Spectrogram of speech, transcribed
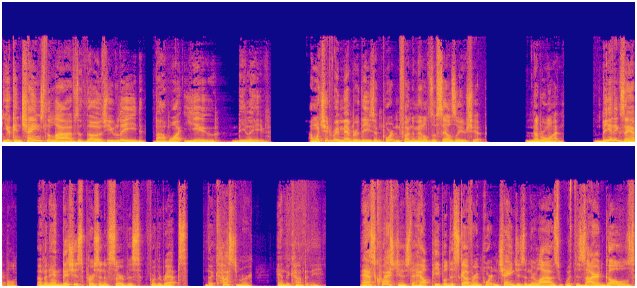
You can change the lives of those you lead by what you believe. I want you to remember these important fundamentals of sales leadership. Number one, be an example of an ambitious person of service for the reps, the customer, and the company. Ask questions to help people discover important changes in their lives with desired goals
